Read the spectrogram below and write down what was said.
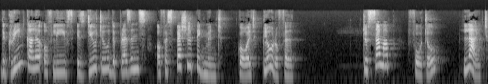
The green color of leaves is due to the presence of a special pigment called chlorophyll. To sum up, photo, light,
